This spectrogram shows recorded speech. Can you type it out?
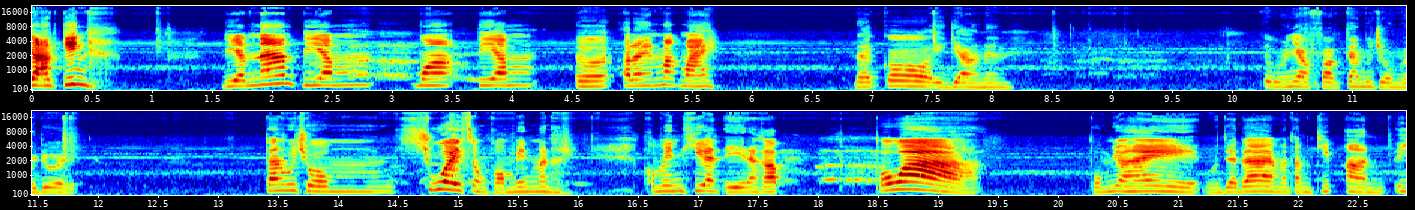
ยากจริง เตรียมน้ำเตรียมมาเตรียมเอ่ออะไรมากมายแล้วก็อีกอย่างหนึ่งผมอยากฝากท่านผู้ชมไว้ด้วย ท่านผู้ชมช่วยส่งคอมเมนต์มาหน่อย คอมเมนต์ Q&A นะครับ เพราะว่า ผมอยากให้ผมจะได้มาทำคลิปอ่านไอ้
